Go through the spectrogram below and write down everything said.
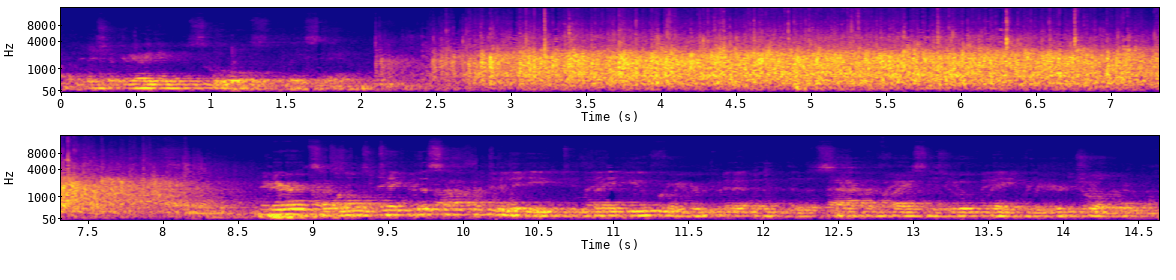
of Bishop Garrigan Schools, please stand. Parents, I want to take this opportunity to thank you for your commitment and the sacrifices you have made for your children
